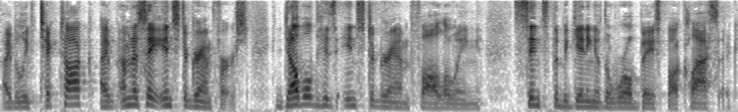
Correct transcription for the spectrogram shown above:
I believe TikTok. I, am going to say Instagram first. Doubled his Instagram following since the beginning of the World Baseball Classic.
